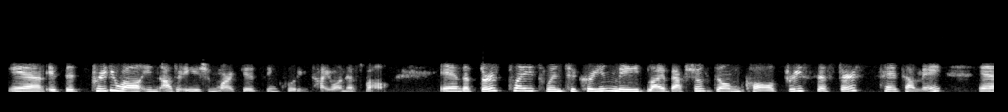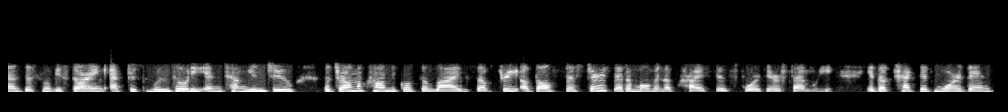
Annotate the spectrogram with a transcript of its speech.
And it did pretty well in other Asian markets, including Taiwan as well. And the third place went to Korean-made live-action film called Three Sisters, Tae and this movie starring actress Moon Sori and Chang Yun-ju. The drama chronicles the lives of three adult sisters at a moment of crisis for their family. It attracted more than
